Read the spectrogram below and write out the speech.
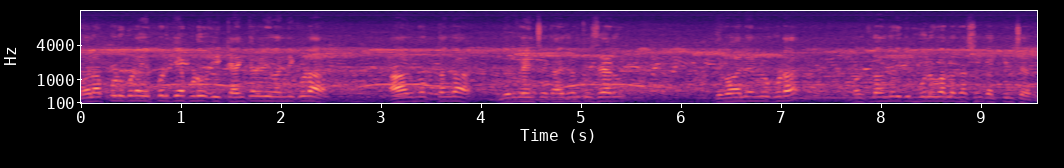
వాళ్ళప్పుడు కూడా ఎప్పటికెప్పుడు ఈ క్యాంకరీలు ఇవన్నీ కూడా ఆగముక్తంగా నిర్వహించే కార్యక్రమం చేశారు. దేవాలయంలో కూడా భక్తులందరికీ మూలవర్ల దర్శనం కల్పించారు.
